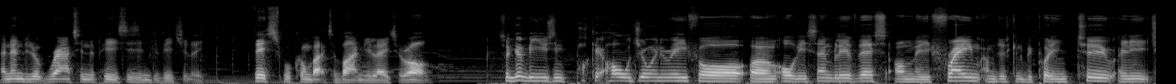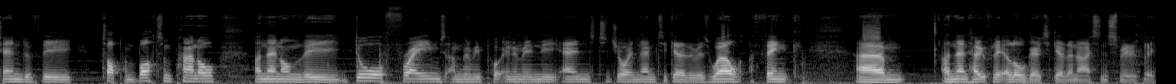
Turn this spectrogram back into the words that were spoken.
and ended up routing the pieces individually. This will come back to bite me later on. So I'm going to be using pocket hole joinery for um, all the assembly of this. On the frame, I'm just going to be putting two in each end of the top and bottom panel. And then on the door frames, I'm going to be putting them in the end to join them together as well, I think. Um, and then hopefully it'll all go together nice and smoothly.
